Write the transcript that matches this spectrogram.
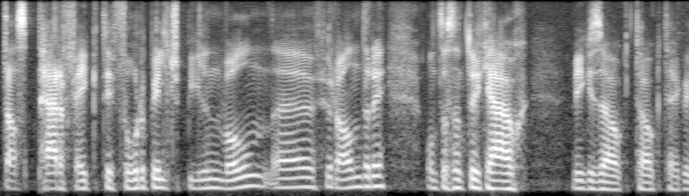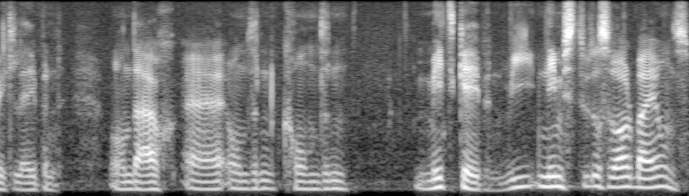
das perfekte Vorbild spielen wollen äh, für andere und das natürlich auch, wie gesagt, tagtäglich leben und auch äh, unseren Kunden mitgeben. Wie nimmst du das wahr bei uns?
